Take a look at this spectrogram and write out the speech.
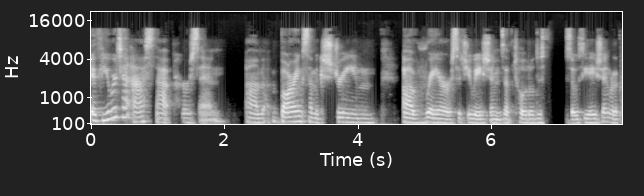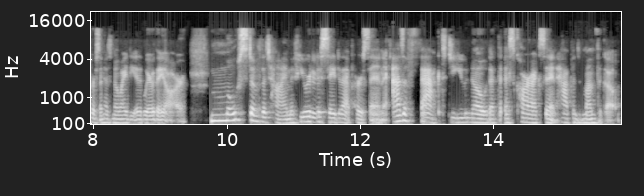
If you were to ask that person, um, barring some extreme uh, rare situations of total dissociation where the person has no idea where they are. Most of the time, if you were to say to that person, as a fact, do you know that this car accident happened a month ago?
